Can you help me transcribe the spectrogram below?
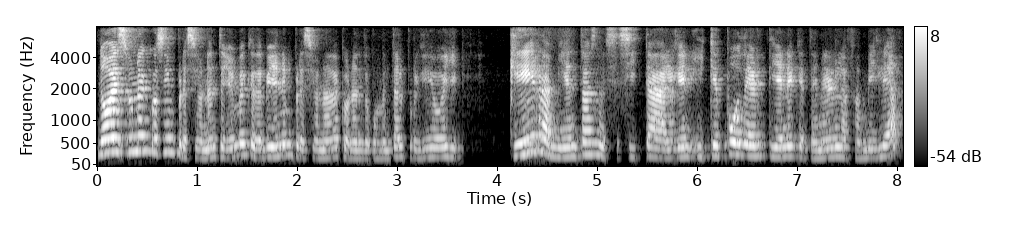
no, es una cosa impresionante. Yo me quedé bien impresionada con el documental porque dije, oye, ¿qué herramientas necesita alguien y qué poder tiene que tener en la familia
